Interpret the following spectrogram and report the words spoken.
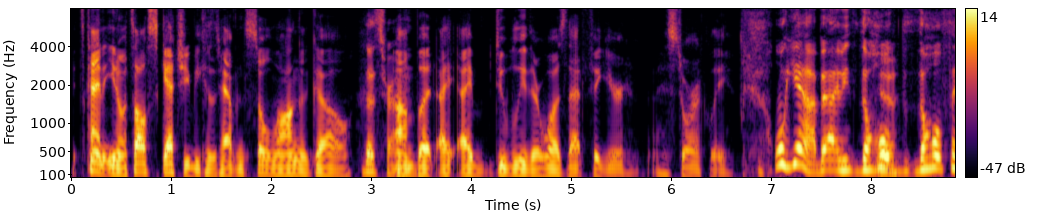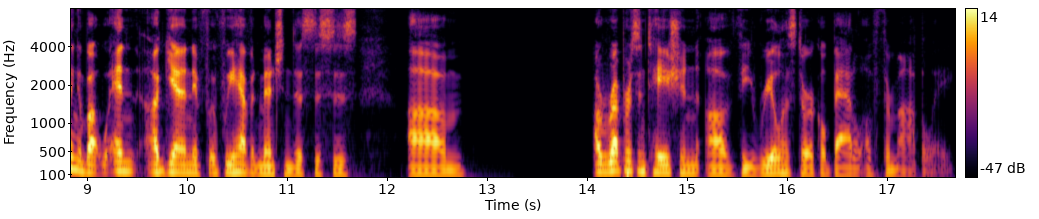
it's kind of you know it's all sketchy because it happened so long ago. That's right. Um, but I, I do believe there was that figure historically. Well, yeah, but I mean the whole Yeah. the whole thing about and again, if if we haven't mentioned this, this is um a representation of the real historical battle of Thermopylae.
